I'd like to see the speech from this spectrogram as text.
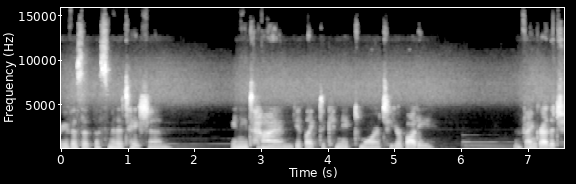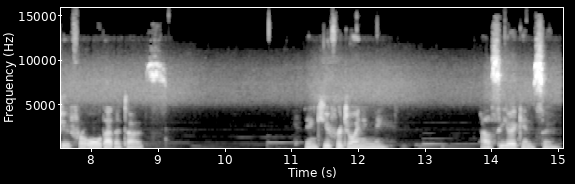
Revisit this meditation anytime you'd like to connect more to your body and find gratitude for all that it does. Thank you for joining me. I'll see you again soon.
